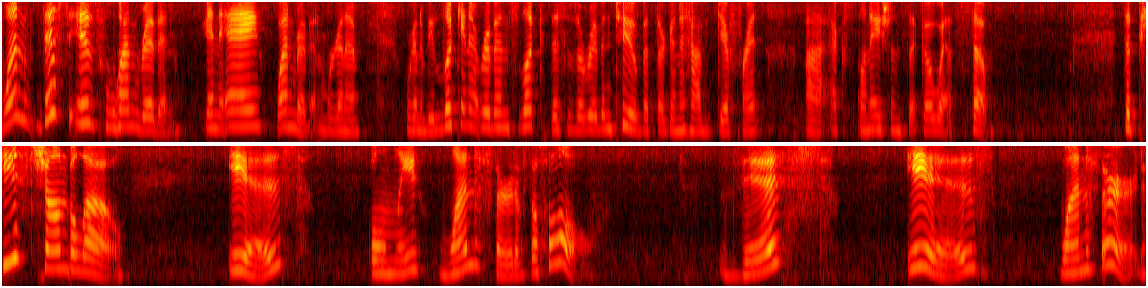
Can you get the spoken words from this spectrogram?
One, this is one ribbon. In A, one ribbon. We're gonna we're gonna be looking at ribbons. Look, this is a ribbon too, but they're gonna have different uh, explanations that go with. So, the piece shown below is only one third of the whole. This is one third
